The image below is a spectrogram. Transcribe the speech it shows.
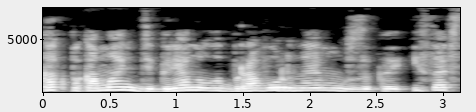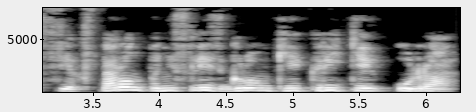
Как по команде грянула бравурная музыка, и со всех сторон понеслись громкие крики «Ура!».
